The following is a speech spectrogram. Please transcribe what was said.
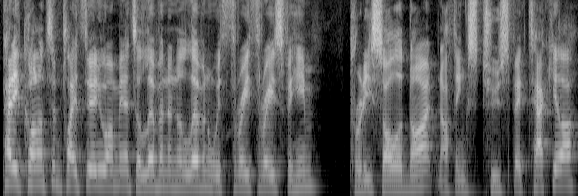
Paddy Connaughton played 31 minutes, 11 and 11 with three threes for him. Pretty solid night. Nothing's too spectacular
